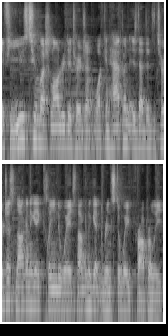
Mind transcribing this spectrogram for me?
If you use too much laundry detergent, what can happen is that the detergent's not gonna get cleaned away, it's not gonna get rinsed away properly,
